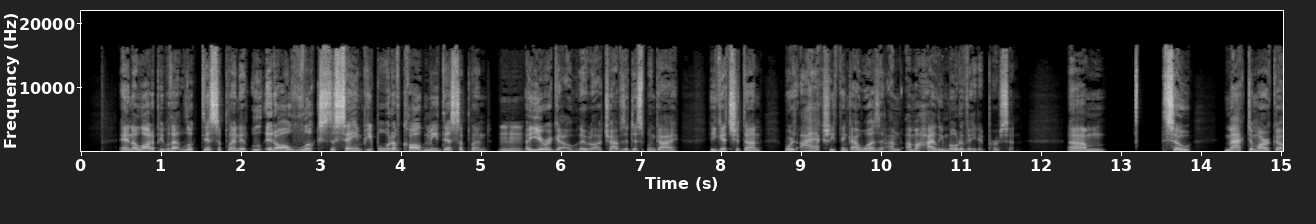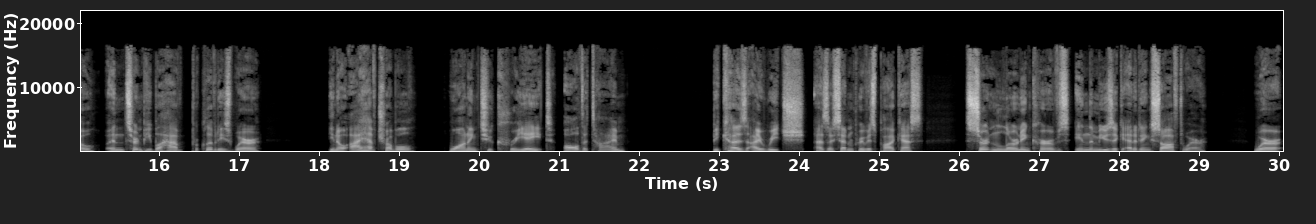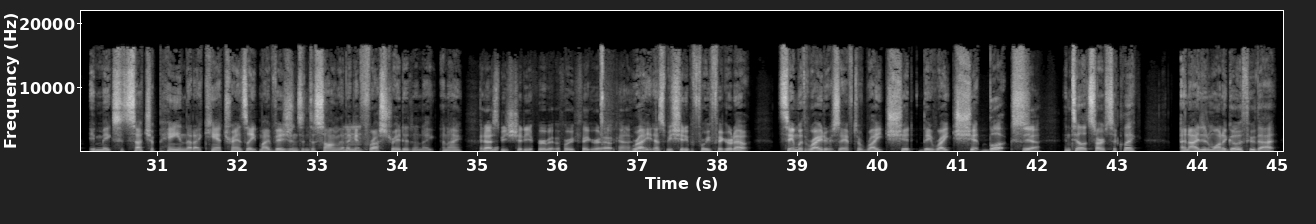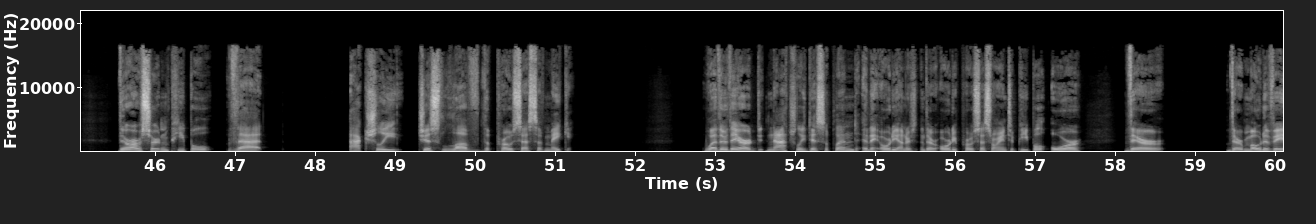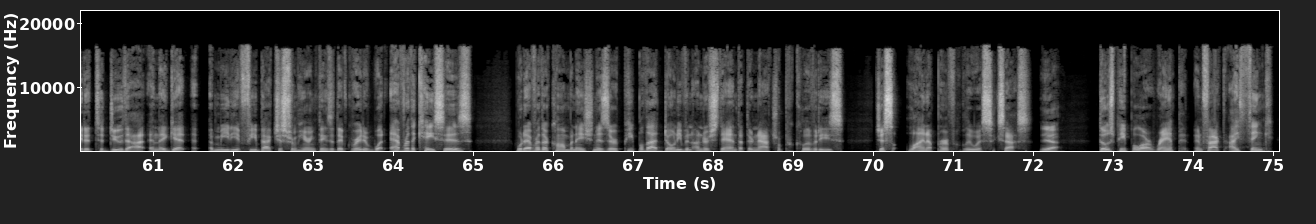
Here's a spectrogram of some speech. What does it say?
and a lot of people that look disciplined. It it all looks the same. People would have called me disciplined hmm a year ago. They were like, Travis is a disciplined guy. He gets shit done. Whereas I actually think I wasn't. I'm I'm a highly motivated person. Um, so Mac DeMarco and certain people have proclivities where, you know, I have trouble wanting to create all the time because I reach, as I said in previous podcasts, certain learning curves in the music editing software where it makes it such a pain that I can't translate my visions into song that I get Mm. frustrated and I and I It has to be shitty for a bit before you figure it out, kind of. right it has to be shitty before you figure it out. Same with writers; they have to write shit. They write shit books Yeah. until it starts to click. And I didn't want to go through that. There are certain people that actually just love the process of making. Whether they are naturally disciplined and they already under, they're already process oriented people or they're they're motivated to do that and they get immediate feedback just from hearing things that they've created. Whatever the case is, whatever their combination is, there are people that don't even understand that their natural proclivities just line up perfectly with success Yeah. those people are rampant. In fact, I think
